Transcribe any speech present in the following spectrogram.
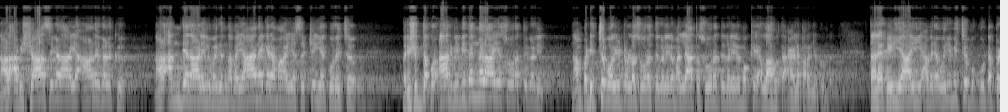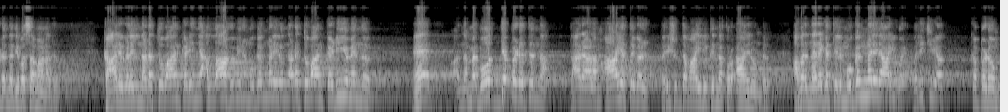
നാളെ അവിശ്വാസികളായ ആളുകൾക്ക് നാളെ അന്ത്യനാളിൽ വരുന്ന ഭയാനകരമായ ശിക്ഷയെക്കുറിച്ച് പരിശുദ്ധ ഖുർആൻ വിവിധങ്ങളായ സൂറത്തുകളിൽ നാം പഠിച്ചു പോയിട്ടുള്ള സൂറത്തുകളിലും അല്ലാത്ത സൂറത്തുകളിലും ഒക്കെ അള്ളാഹു താല പറഞ്ഞിട്ടുണ്ട്. തലകൈയായി അവരെ ഒരുമിച്ച് കൂട്ടപ്പെടുന്ന ദിവസമാണത്. കാലുകളിൽ നടത്തുവാൻ കഴിഞ്ഞ അള്ളാഹുവിന് മുഖങ്ങളിലും നടത്തുവാൻ കഴിയുമെന്ന് ഏർ നമ്മെ ബോധ്യപ്പെടുത്തുന്ന ധാരാളം ആയത്തുകൾ പരിശുദ്ധമായിരിക്കുന്ന ഖുർആാനിലുണ്ട്. അവർ നരകത്തിൽ മുഖങ്ങളിലായി വലിച്ചിഴക്കപ്പെടും.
